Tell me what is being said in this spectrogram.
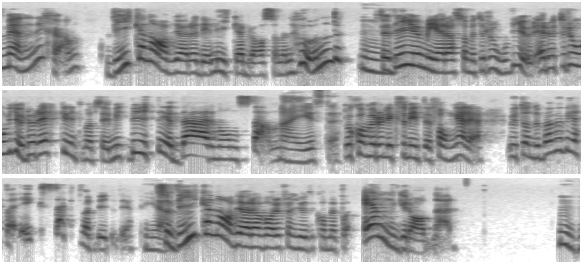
människan, vi kan avgöra det lika bra som en hund. Mm. För vi är ju mera som ett rovdjur. Är du ett rovdjur då räcker det inte med att säga mitt byte är där någonstans. Nej, just det. Då kommer du liksom inte fånga det. Utan du behöver veta exakt vart bytet är. Ja. Så vi kan avgöra varifrån ljudet kommer på en grad när. Mm.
